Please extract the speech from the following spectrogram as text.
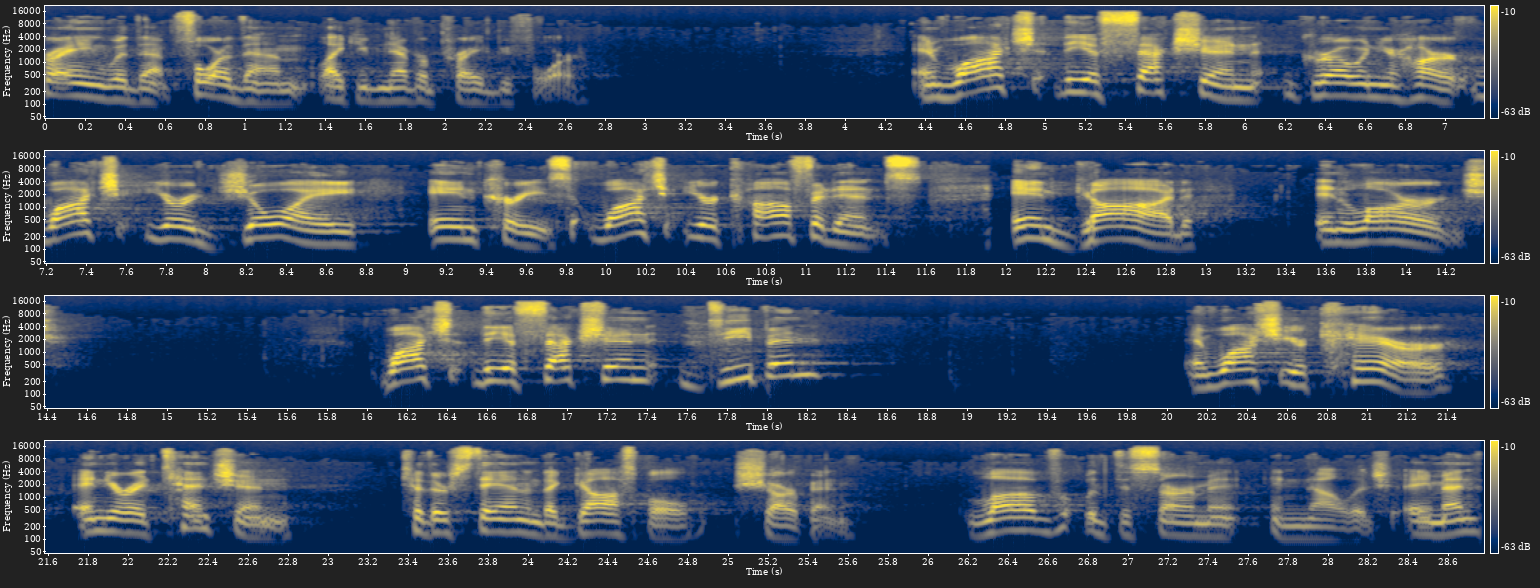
praying with them for them like you've never prayed before. And watch the affection grow in your heart. Watch your joy increase. Watch your confidence in God enlarge. Watch the affection deepen and watch your care and your attention to their stand in the gospel sharpen. Love with discernment and knowledge. Amen.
